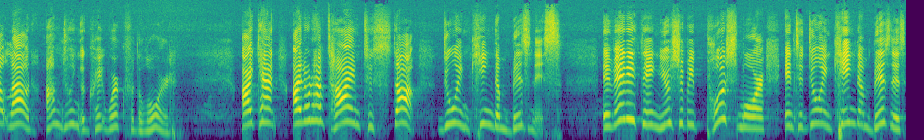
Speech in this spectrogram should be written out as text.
out loud, I'm doing a great work for the Lord. I can't, I don't have time to stop doing kingdom business. If anything, you should be pushed more into doing kingdom business.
